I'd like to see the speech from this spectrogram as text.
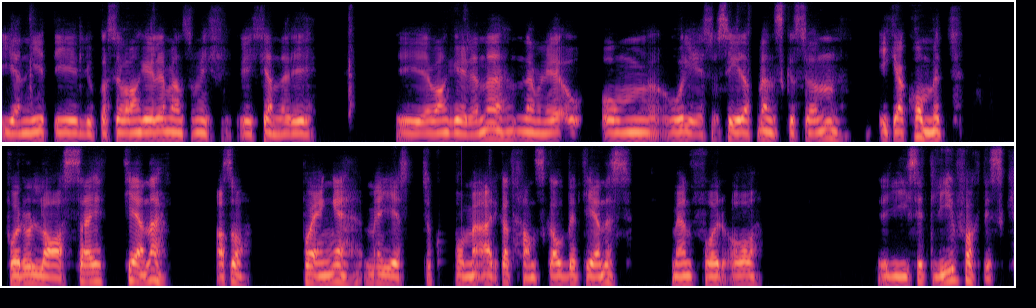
gjengitt i Lukasevangeliet, men som vi, vi kjenner i, i evangeliene, nemlig om hvor Jesus sier at menneskesønnen ikke er kommet for å la seg tjene. Altså, poenget med Jesus å komme er ikke at han skal betjenes, men for å gi sitt liv, faktisk,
